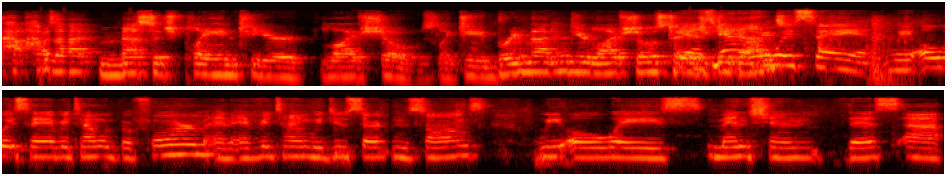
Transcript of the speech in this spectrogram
how, how does that message play into your live shows? Like, do you bring that into your live shows to Yes, educate we yeah. guys? always say it. We always say every time we perform and every time we do certain songs, we always mention this. Uh,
